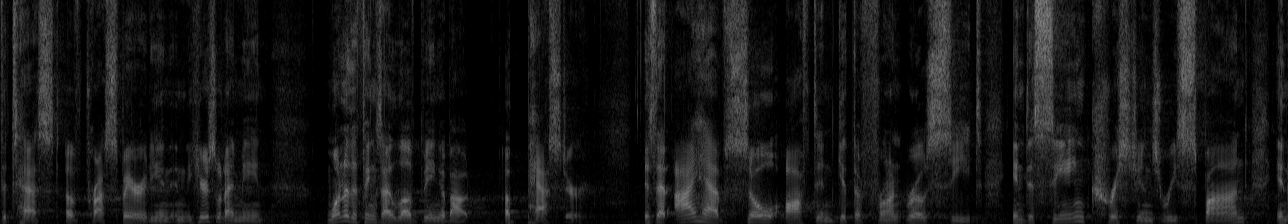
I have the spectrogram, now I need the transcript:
the test of prosperity. And, and, here's what I mean one of the things I love being about a pastor is that I have so often get the front row seat into seeing Christians respond in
